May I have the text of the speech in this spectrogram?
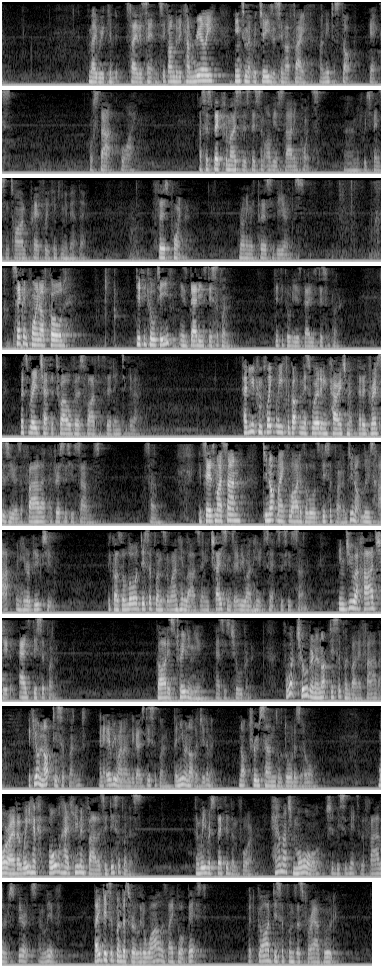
Maybe we could say the sentence if I'm to become really intimate with Jesus in my faith, I need to stop X or start Y. I suspect for most of us there's some obvious starting points um, if we spend some time prayerfully thinking about that. First point running with perseverance. Second point I've called difficulty is daddy's discipline. Difficulty is daddy's discipline. Let's read chapter 12, verse 5 to 13 together. Have you completely forgotten this word of encouragement that addresses you as a father addresses his sons? Son. It says, My son, do not make light of the Lord's discipline, and do not lose heart when he rebukes you. Because the Lord disciplines the one he loves, and he chastens everyone he accepts as his son. Endure hardship as discipline. God is treating you as his children. For what children are not disciplined by their father? If you're not disciplined, and everyone undergoes discipline, then you are not legitimate, not true sons or daughters at all. Moreover, we have all had human fathers who disciplined us, and we respected them for it. How much more should we submit to the Father of spirits and live? They disciplined us for a little while as they thought best, but God disciplines us for our good,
